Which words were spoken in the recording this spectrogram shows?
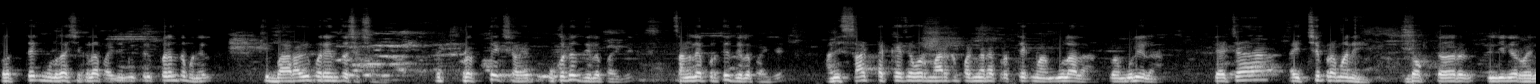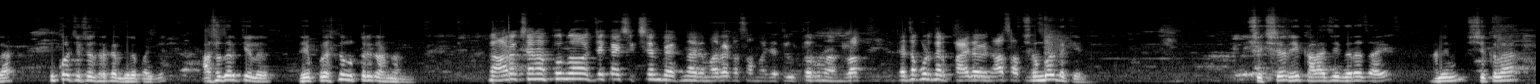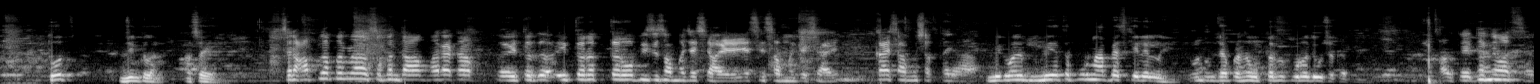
प्रत्येक मुलगा शिकला पाहिजे. मी तरीपर्यंत म्हणेल की बारावीपर्यंत शिक्षण हे प्रत्येक शाळेत फुकटच दिलं पाहिजे चांगल्या प्रतीत दिलं पाहिजे. आणि साठ टक्क्याच्या वर मार्क पडणाऱ्या प्रत्येक मा- मुलाला किंवा मुलीला त्याच्या इच्छेप्रमाणे डॉक्टर इंजिनियर व्हायला फुकट शिक्षण सरकार दिलं पाहिजे. असं जर केलं हे प्रश्न उत्तरित राहणार नाही. आरक्षणातून जे काही शिक्षण भेटणार आहे मराठा समाजातील तरुणांना त्याचा कुठेतरी फायदा होईल असं शंभर टक्के. शिक्षण ही काळाची गरज आहे. आणि शिकला तोच जिंकला असं आहे. सर आपला पण संबंध मराठा इतर इतरत्तर ओबीसी समाजाशी आहे एस सी समाजाशी आहे. काय सांगू शकता या? मी तुम्हाला मी याचा पूर्ण अभ्यास केलेला नाही. तुमच्या प्रश्न उत्तर मी पूर्ण देऊ शकत नाही. चालते धन्यवाद सर.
